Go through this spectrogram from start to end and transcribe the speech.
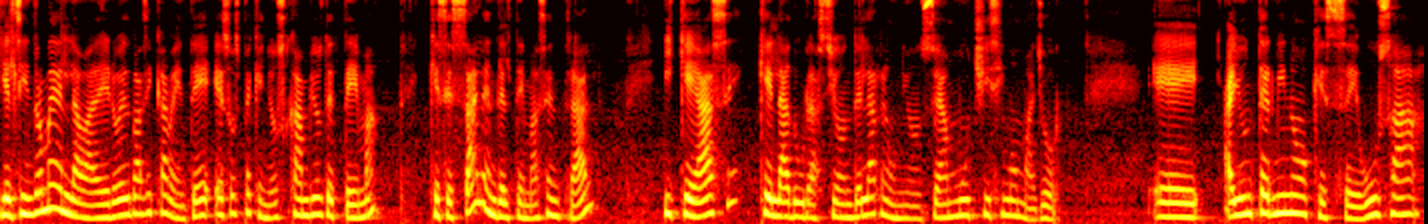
Y el síndrome del lavadero es básicamente esos pequeños cambios de tema que se salen del tema central y que hace que la duración de la reunión sea muchísimo mayor. Eh, hay un término que se usa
